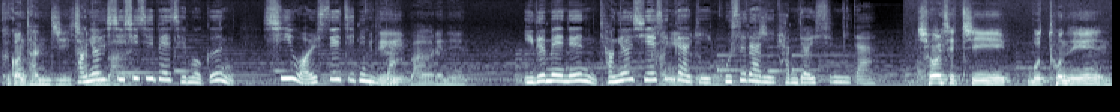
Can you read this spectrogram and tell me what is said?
그건 단지 경현 씨. 시집의 제목은 시월세집입니다. 그대의 마을에는 이름에는 경현 씨의 생각이 고스란히 담겨 있습니다. 10월세집 모토는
